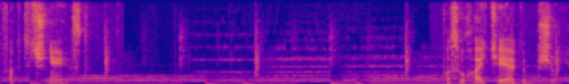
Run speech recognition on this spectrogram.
faktycznie jest. Posłuchajcie jak brzmi.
